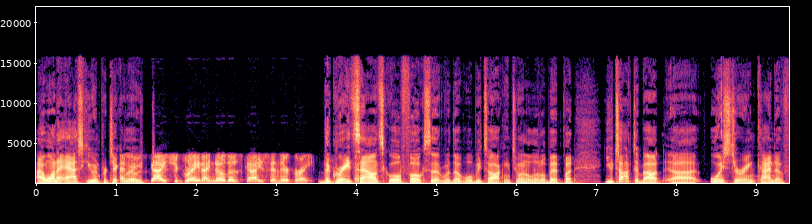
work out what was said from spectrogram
I want to ask you in particular. And those guys are great. I know those guys, and they're great. The great Sound School folks that, that we'll be talking to in a little bit. But you talked about uh, oystering kind of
